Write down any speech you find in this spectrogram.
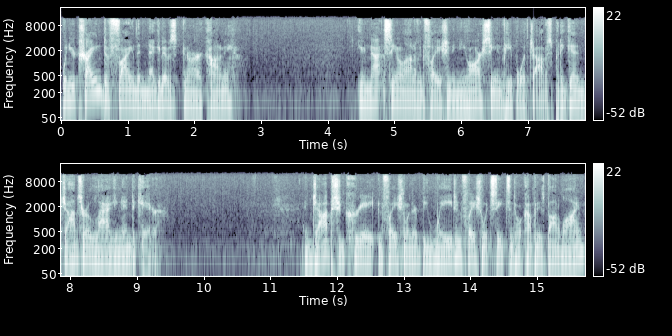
When you're trying to find the negatives in our economy, you're not seeing a lot of inflation and you are seeing people with jobs. But again, jobs are a lagging indicator. And jobs should create inflation, whether it be wage inflation, which eats into a company's bottom line.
